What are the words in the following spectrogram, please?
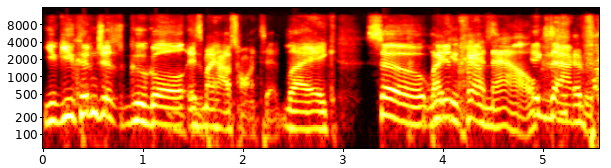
you you couldn't just Google "Is my house haunted?" Like so, Like you didn't can have- now. Exactly,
